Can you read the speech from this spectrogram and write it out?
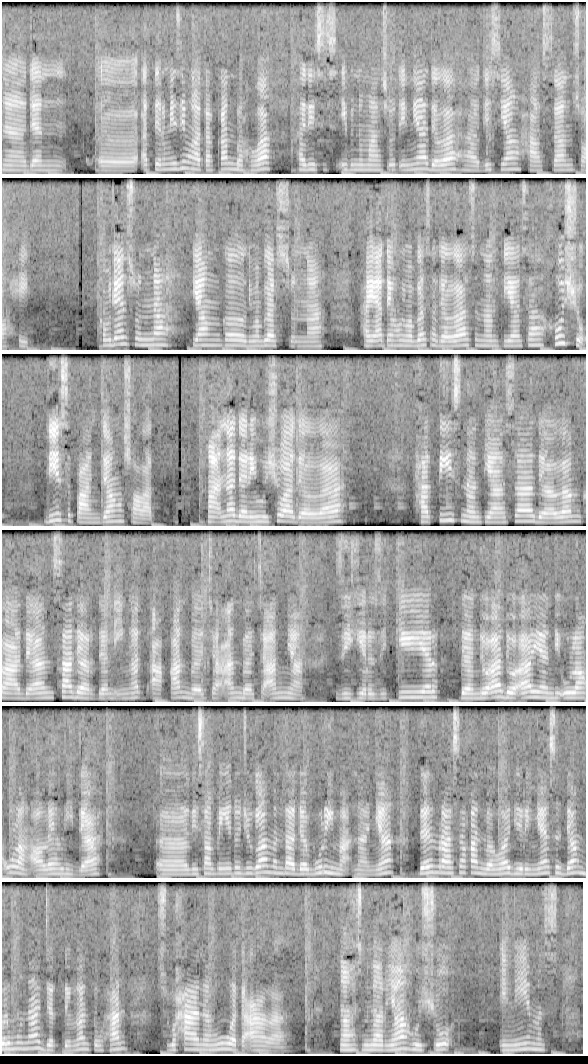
Nah dan uh, At-Tirmizi mengatakan bahwa hadis Ibnu Mas'ud ini adalah hadis yang hasan sahih. Kemudian sunnah yang ke-15 sunnah hayat yang ke-15 adalah senantiasa khusyuk di sepanjang sholat. Makna dari khusyuk adalah Hati senantiasa dalam keadaan sadar dan ingat akan bacaan-bacaannya, zikir-zikir, dan doa-doa yang diulang-ulang oleh lidah. E, di samping itu juga mentadaburi maknanya dan merasakan bahwa dirinya sedang bermunajat dengan Tuhan Subhanahu wa Ta'ala. Nah, sebenarnya khusyuk ini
